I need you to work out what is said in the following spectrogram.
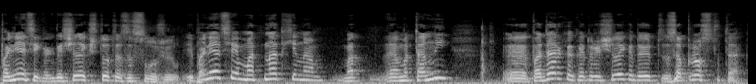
понятие, когда человек что-то заслужил, и понятие «матнат хинам», э, «матаны» э, – подарка, который человеку дают за просто так.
